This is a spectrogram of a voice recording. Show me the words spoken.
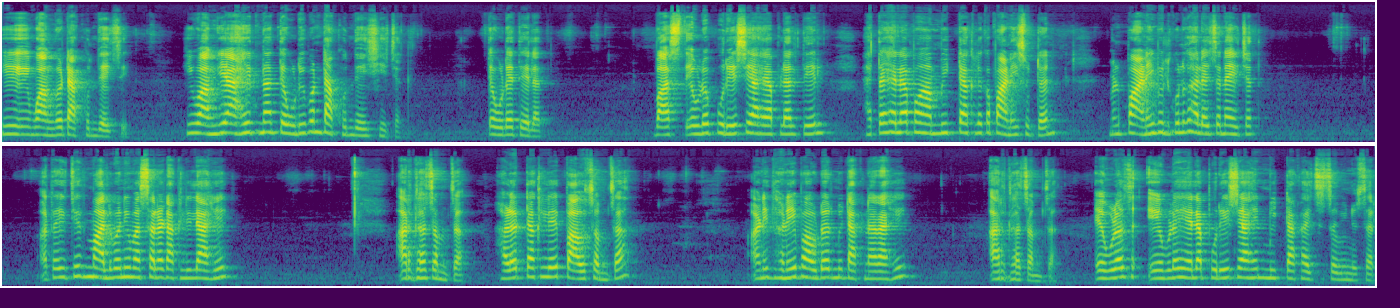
हे वांगं टाकून द्यायचे. ही वांगी आहेत ना तेवढी पण टाकून द्यायची ह्याच्यात तेवढ्या तेलात. बास एवढं पुरेसे आहे आपल्याला तेल. आता ह्याला प मीठ टाकलं का पाणी सुटन. म्हणजे पाणी बिलकुल घालायचं नाही याच्यात आता इथे मालवणी मसाला टाकलेला आहे. अर्धा चमचा. हळद टाकले पाव चमचा. आणि धणे पावडर मी टाकणार आहे अर्धा चमचा. एवढंच एवढं ह्याला पुरेसे आहे मीठ टाकायचं चवीनुसार.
